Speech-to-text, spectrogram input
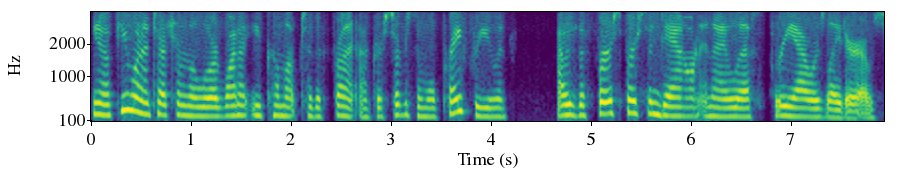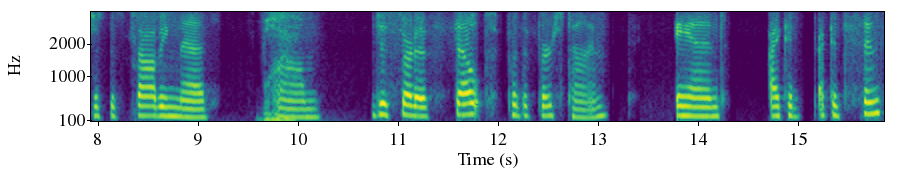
you know, if you want to touch from the Lord, why don't you come up to the front after service and we'll pray for you? And I was the first person down, and I left three hours later. I was just a sobbing mess. Wow. Um, just sort of felt for the first time, and I could I could sense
